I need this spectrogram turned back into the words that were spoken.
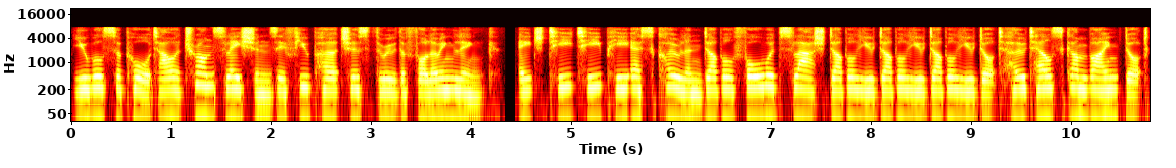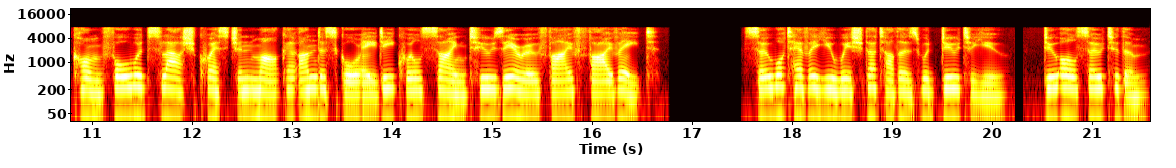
You will support our translations if you purchase through the following link https colon double forward slash www.hotelscombined.com forward slash question marker underscore aid equals sign 20558. So whatever you wish that others would do to you, do also to them,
